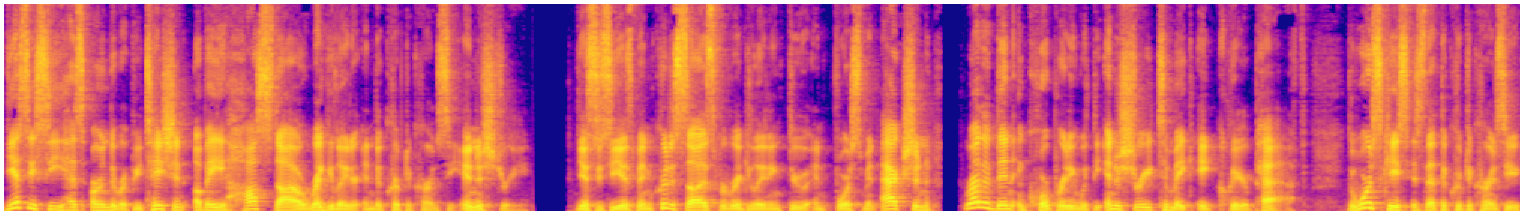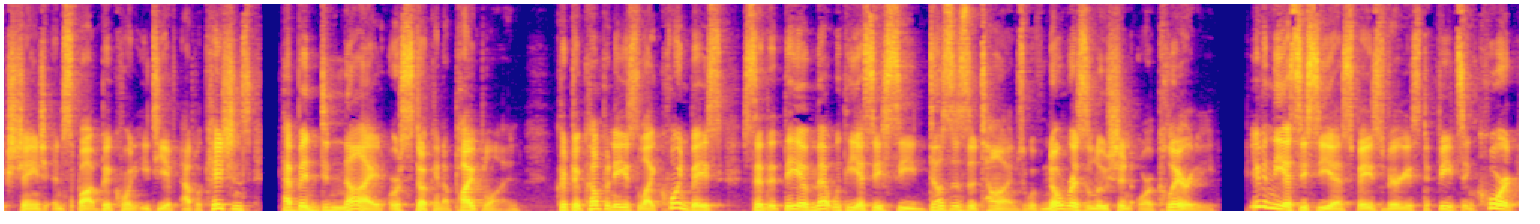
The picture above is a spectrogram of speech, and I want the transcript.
the SEC has earned the reputation of a hostile regulator in the cryptocurrency industry. The SEC has been criticized for regulating through enforcement action rather than incorporating with the industry to make a clear path. The worst case is that the cryptocurrency exchange and spot Bitcoin ETF applications have been denied or stuck in a pipeline. Crypto companies like Coinbase said that they have met with the SEC dozens of times with no resolution or clarity. Even the SEC has faced various defeats in court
